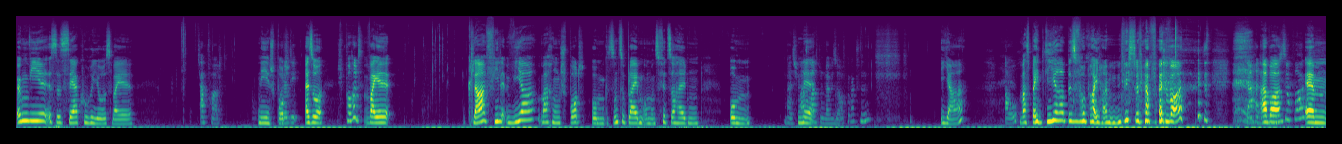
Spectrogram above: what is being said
irgendwie ist es sehr kurios, weil. Abfahrt. Nee, Sport. Also, Sport. weil klar, viele, wir machen Sport, um gesund zu bleiben, um uns fit zu halten, um Weil es Spaß Nee. macht und weil wir so aufgewachsen sind. ja, Auch. was bei dir bis vor ein paar Jahren nicht so der Fall war. Da hatte Aber, ich nicht so Bock. ähm,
